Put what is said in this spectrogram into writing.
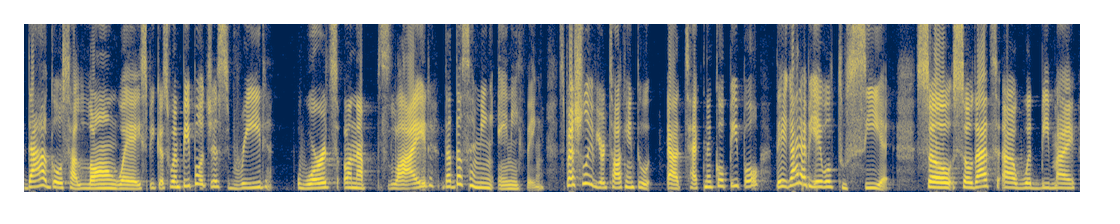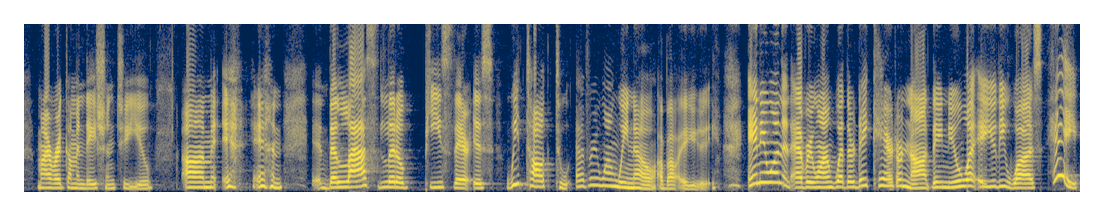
that goes a long ways because when people just read words on a slide, that doesn't mean anything. Especially if you're talking to uh, technical people, they gotta be able to see it. So, so that uh, would be my my recommendation to you. Um, and the last little piece there is we talk to everyone we know about AUD. Anyone and everyone, whether they cared or not, they knew what AUD was. Hey,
